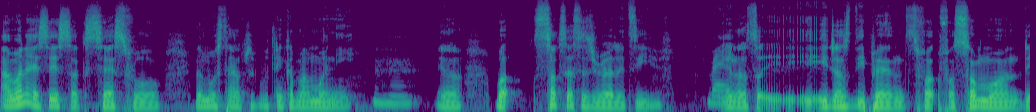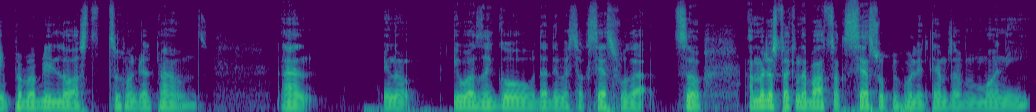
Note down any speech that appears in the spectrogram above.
and when I say successful, you know, most times people think about money. Mm-hmm. You know, but success is relative. Right. You know, so it, it it just depends. For for someone, they probably lost two hundred pounds, and you know it was a goal that they were successful at. So I'm not just talking about successful people in terms of money.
